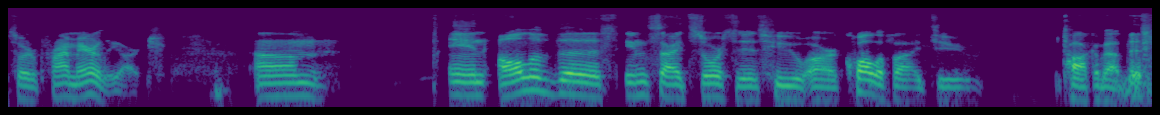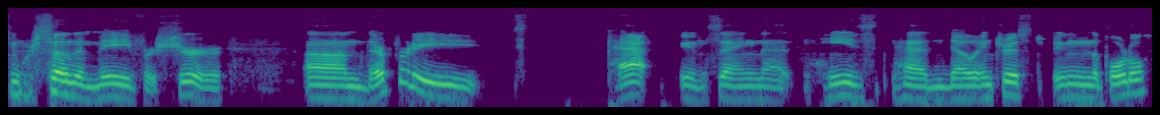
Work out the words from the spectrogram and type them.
sort of primarily Arch. Um, and all of the inside sources who are qualified to talk about this more so than me for sure um, they're pretty pat in saying that he's had no interest in the portal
